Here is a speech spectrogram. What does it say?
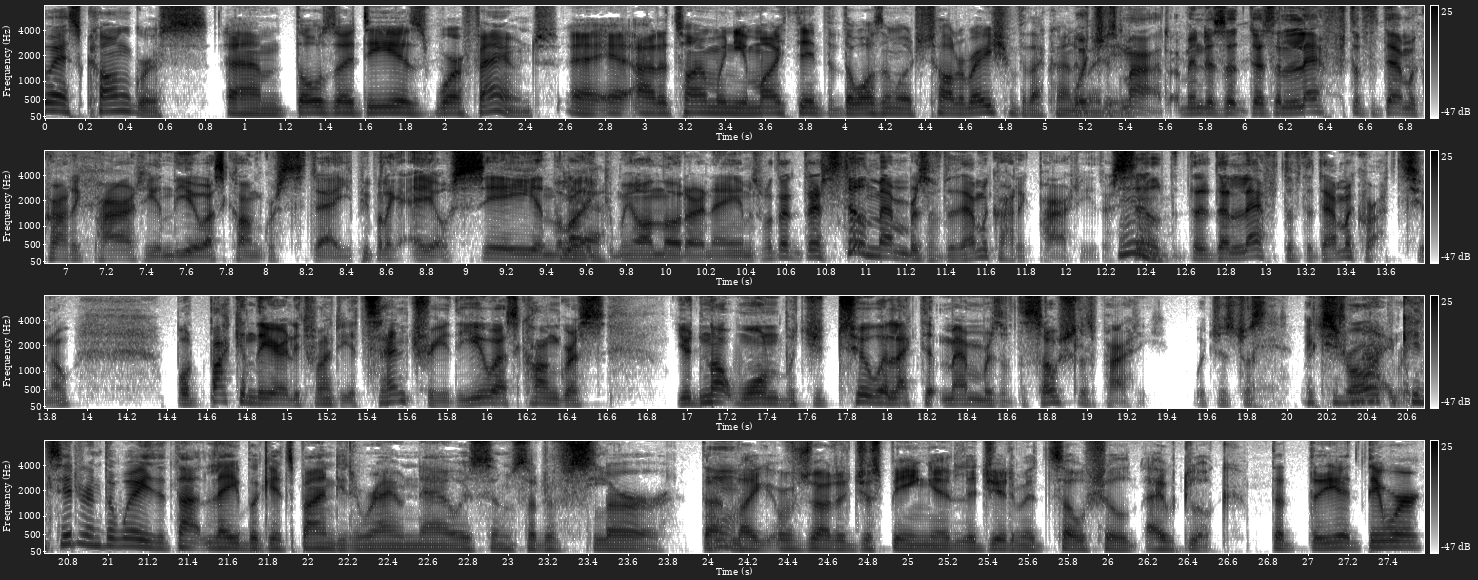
US Congress, um, those ideas were found uh, at a time when you might think that there wasn't much toleration for that kind Which of Which is mad. I mean, there's a there's a left of the Democratic Party in the U.S. Congress today. People like AOC and the Yeah. like, and we all know their names, but they're, they're still members of the Democratic Party. They're still Hmm. they're the left of the Democrats, you know. But back in the early 20th century, the U.S. Congress, you'd not one, but you'd two elected members of the Socialist Party, which is just Which is mad, extraordinary. considering the way that that label gets bandied around now as some sort of slur, that Hmm. like, or rather just being a legitimate social outlook, that they they were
